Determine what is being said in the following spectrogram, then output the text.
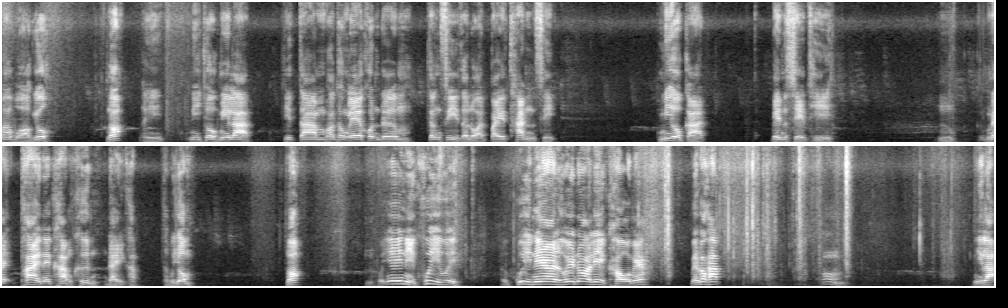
มาบอกอยู่เนาะไอ้มีโชคมีลาบติดตามพอท้องเลคนเดิม จังสี่ตลอดไปท่านสิ มีโอกาสเป็นเศรษฐีอืมในภายในข้ามคืนได้ครับท่านผู้ชม เพราะงี้นี่คุยเว้ยคุยเนี่ยหรือว่าน้อเลขเข่าไหมเป็นปะครับนี่ละ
